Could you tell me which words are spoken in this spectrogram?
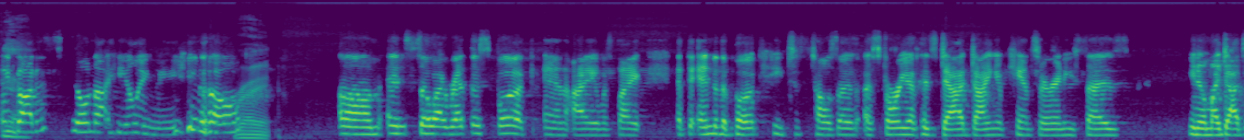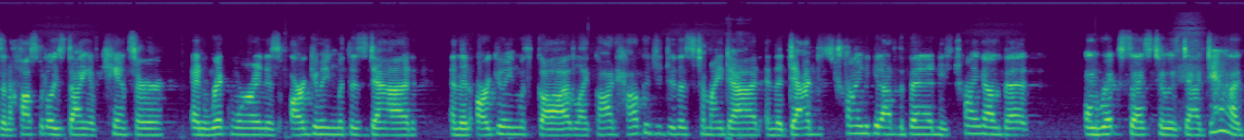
and Yeah. God is still not healing me, you know. Right. Um, and so I read this book, and I was like, at the end of the book, he just tells a, a story of his dad dying of cancer, and he says, you know, my dad's in a hospital, he's dying of cancer, and Rick Warren is arguing with his dad, and then arguing with God, like, God, how could you do this to my dad? And the dad is trying to get out of the bed, and he's trying to get out of the bed, and Rick says to his dad, Dad,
